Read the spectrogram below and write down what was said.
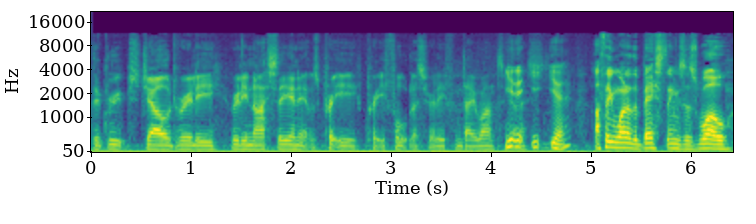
the groups gelled really really nicely, and it was pretty pretty faultless really from day one. To be You honest. yeah. I think one of the best things as well,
